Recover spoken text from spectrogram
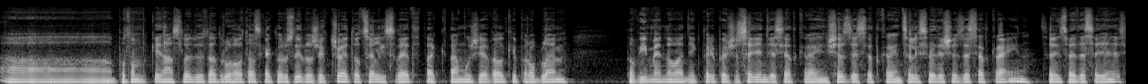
A potom, keď nasleduje tá druhá otázka, ktorú si že čo je to celý svet, tak tam už je veľký problém to vymenovať. Niektorí povedia, že 70 krajín, 60 krajín, celý svet je 60 krajín, celý svet je 70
